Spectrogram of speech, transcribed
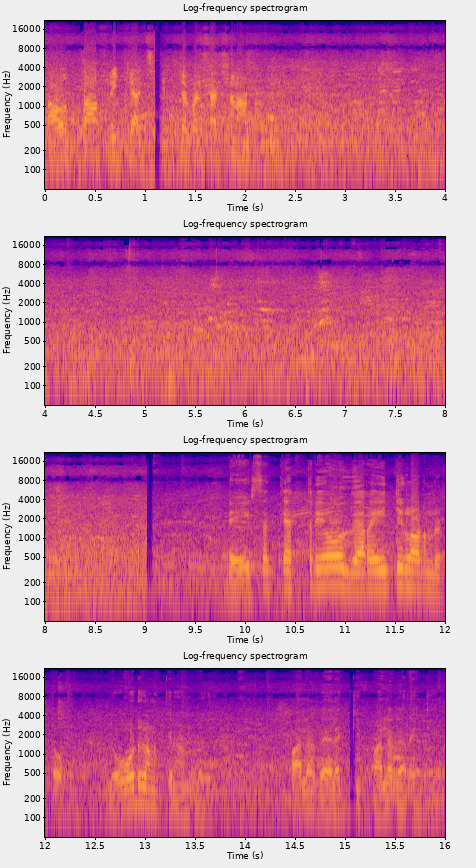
സൗത്ത് ആഫ്രിക്ക ചിറ്റബിൾ സെക്ഷൻ ആട്ടോ ഡേറ്റ്സ് ഒക്കെ എത്രയോ വെറൈറ്റികൾ അവിടെ ഉണ്ട് കേട്ടോ ലോഡ് കണക്കിനാണുള്ളത്. പല വിലയ്ക്ക് പല വെറൈറ്റികൾ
